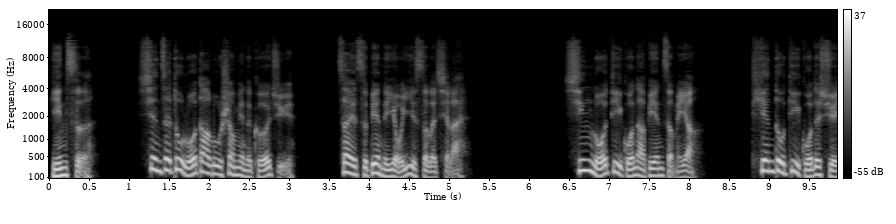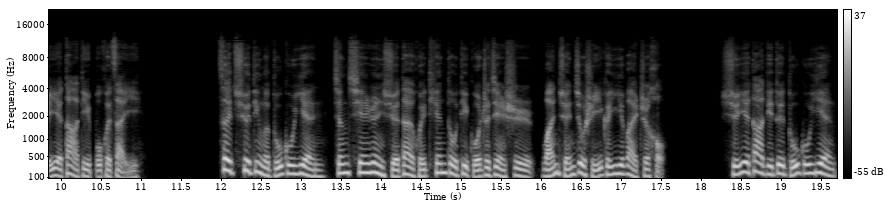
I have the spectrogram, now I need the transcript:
因此，现在斗罗大陆上面的格局再次变得有意思了起来。星罗帝国那边怎么样？天斗帝国的雪夜大帝不会在意。在确定了独孤雁将千仞雪带回天斗帝国这件事完全就是一个意外之后，雪夜大帝对独孤雁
